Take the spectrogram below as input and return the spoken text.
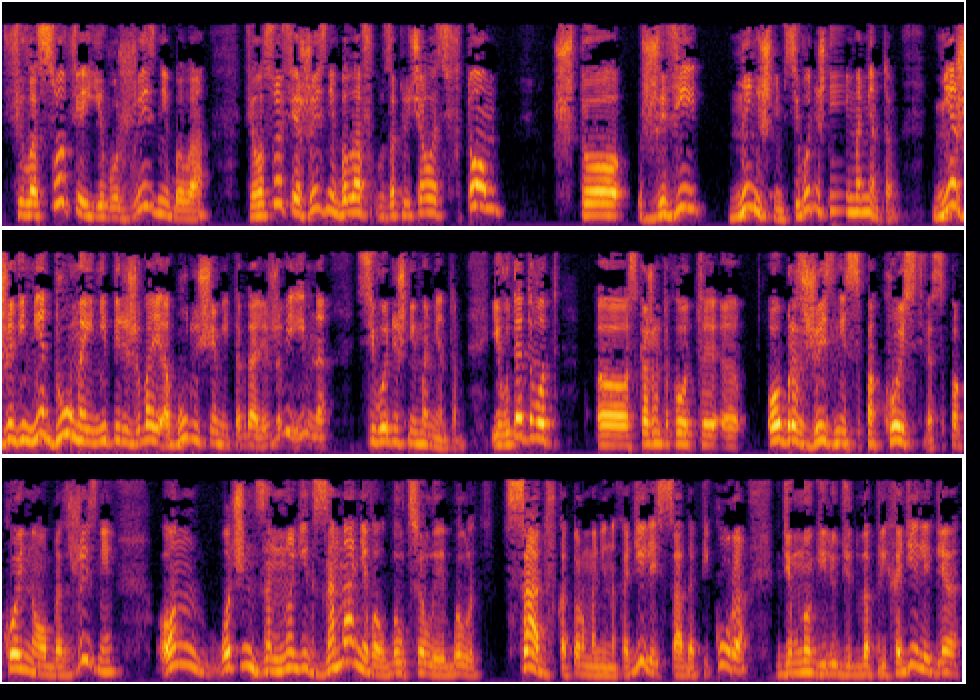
философия его жизни была, философия жизни была, заключалась в том, что живи нынешним, сегодняшним моментом. Не живи, не думай, не переживай о будущем и так далее. Живи именно сегодняшним моментом. И вот это вот, э, скажем, такой вот э, образ жизни спокойствия, спокойный образ жизни, он очень за многих заманивал. Был целый был сад, в котором они находились, сад Апикура, где многие люди туда приходили для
